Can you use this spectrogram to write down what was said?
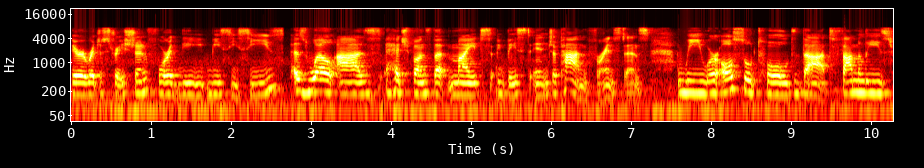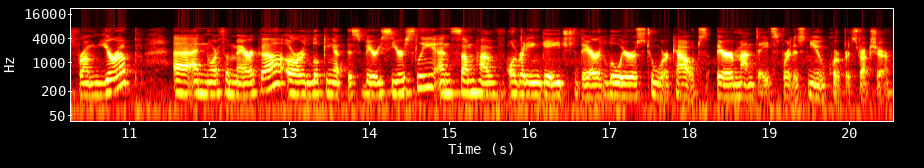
their registration for the VCCs, as well as hedge funds that might be based in Japan, for instance. We were also told that families from Europe uh, and North America are looking at this very seriously, and some have already engaged their lawyers to work out their mandates for this new corporate structure.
